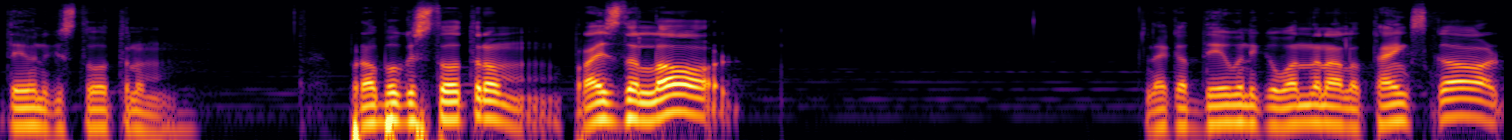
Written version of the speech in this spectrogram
దేవునికి స్తోత్రం. ప్రభుకి స్తోత్రం. ప్రైజ్ ద లాడ్ లేక దేవునికి వందనాలు. థ్యాంక్స్ గాడ్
